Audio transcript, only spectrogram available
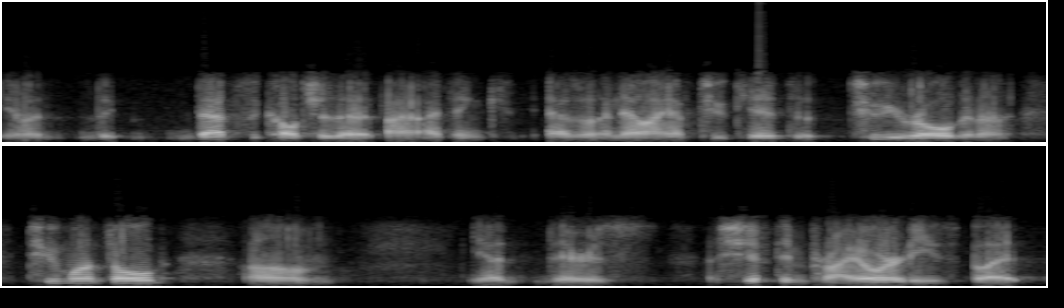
you know, the, that's the culture that I, I think. As a, now, I have two kids, a two-year-old and a two-month-old. Um, yeah, there's a shift in priorities, but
